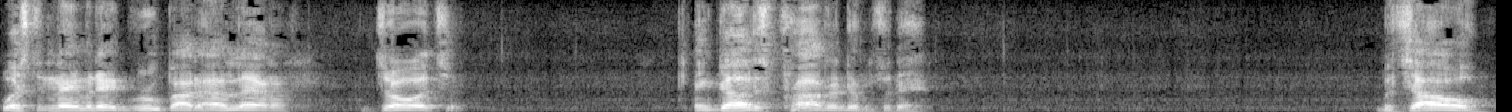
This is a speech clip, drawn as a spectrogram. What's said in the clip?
What's the name of that group out of Atlanta, Georgia? And God is proud of them for that. But y'all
